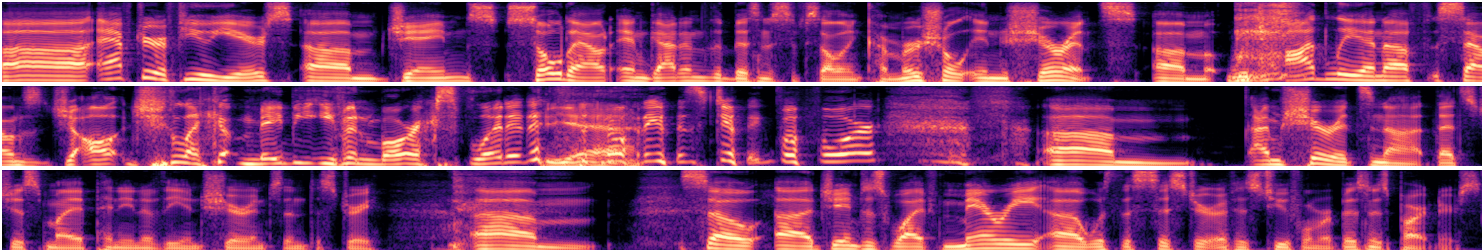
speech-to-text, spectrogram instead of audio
Uh, after a few years, um, James sold out and got into the business of selling commercial insurance, um, which oddly enough sounds jo- like maybe even more exploitative Yeah. than what he was doing before. Um, I'm sure it's not. That's just my opinion of the insurance industry. Um, so uh, James's wife Mary uh, was the sister of his two former business partners.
